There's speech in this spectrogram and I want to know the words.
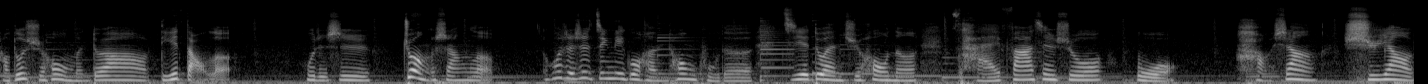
好多时候我们都要跌倒了，或者是撞伤了，或者是经历过很痛苦的阶段之后呢，才发现说，我好像需要。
